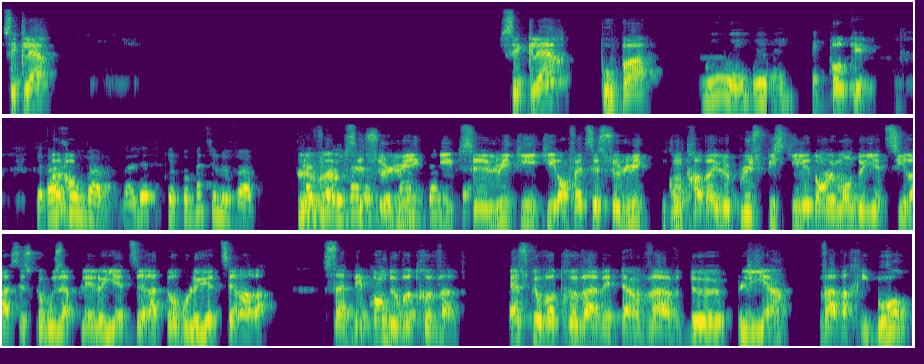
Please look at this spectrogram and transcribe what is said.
C'est clair? C'est clair ou pas? Oui, oui, oui, oui. Ok. Alors, La lettre qui accompagne, c'est le Vav. Le Vav, c'est celui, qui, c'est lui qui, qui, en fait, c'est celui qu'on travaille le plus puisqu'il est dans le monde de Yetzira. C'est ce que vous appelez le Yetzeratov ou le Yetzerara. Ça dépend de votre Vav. Est-ce que votre Vav est un Vav de lien, Vav Achibour,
